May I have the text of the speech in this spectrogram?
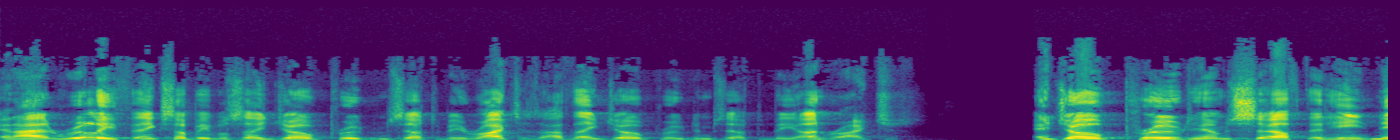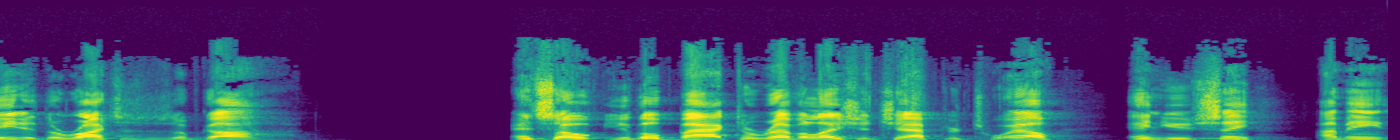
And I really think some people say Job proved himself to be righteous. I think Job proved himself to be unrighteous. And Job proved himself that he needed the righteousness of God. And so you go back to Revelation chapter 12, and you see, I mean,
